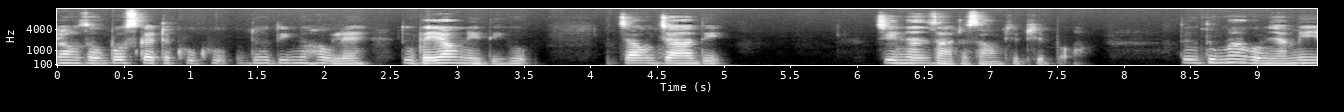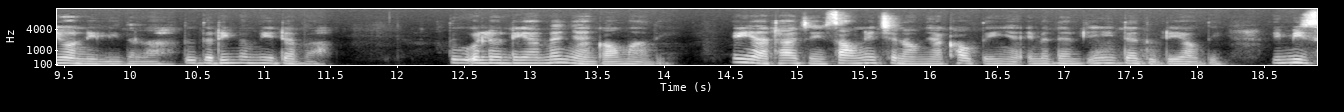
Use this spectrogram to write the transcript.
ရောင်စုံ postcard တစ်ခုခုတို့သည်မဟုတ်လဲသူဘယ်ရောက်နေသည်ဟု အကြောင်းကြားသည့်ကျင်းနှန်းစာတစ်စောင်ဖြစ်ဖြစ်ပေါ့သူသူမကိုများမေ့လျော့နေလိသလားသူတတိမမေ့တတ်ပါသူအလွန်တရာမဲ့ညံကောင်းပါသည်အိယာထားခြင်းစောင်းနှင့်ချင်အောင်များခောက်သိမ်းရန်အင်မတန်ပြင်းတတ်သူတစ်ယောက်သည်မိမိဇ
